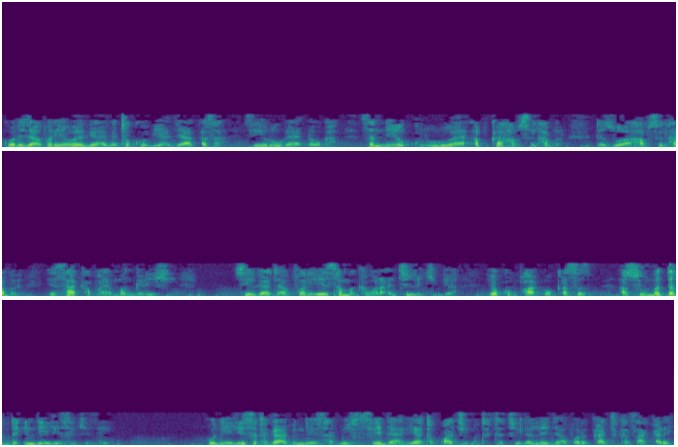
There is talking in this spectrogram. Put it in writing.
ko da Jafar ya waiga ya ga takobi a jiya ƙasa sai ruga ya ɗauka sannan ya kururuwa ya afka Hafsul Habr da zuwa Hafsul Habr ya sa kafa ya mangare shi. Sai ga Jafar ya sama kamar an cille kibiya ya ku fado ƙasa a suma dab da inda Elisa ke tsaye. Ko da Elisa ta ga abin da ya same shi sai dariya ta ƙwace mata tace lalle Jafar ka cika sakare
